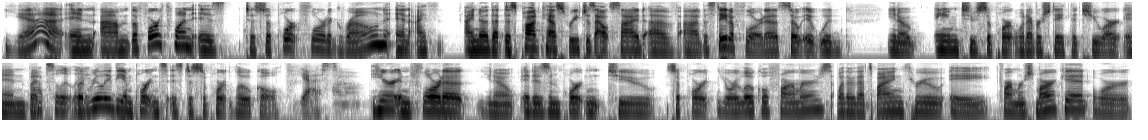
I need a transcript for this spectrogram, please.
Yeah, and um, the fourth one is to support Florida grown, and I th- I know that this podcast reaches outside of uh, the state of Florida, so it would you know aim to support whatever state that you are in. But Absolutely. but really the importance is to support local. Yes. Here in Florida, you know, it is important to support your local farmers, whether that's buying through a farmer's market or,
